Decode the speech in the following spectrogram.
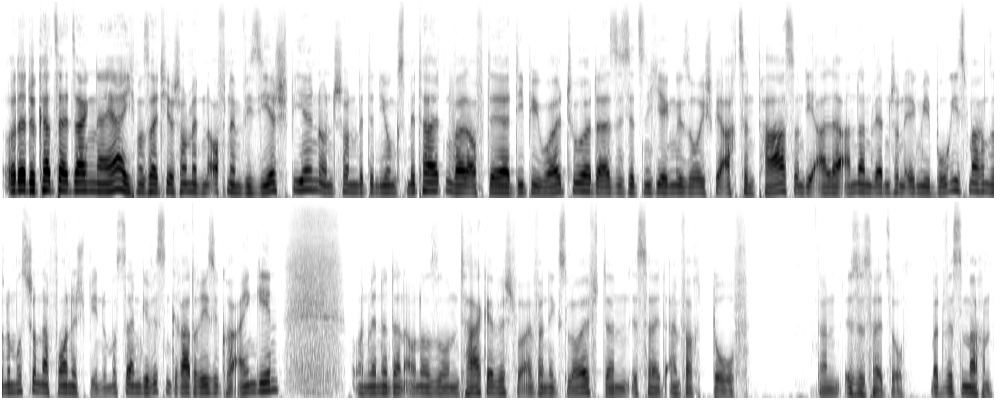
Oder du kannst halt sagen, naja, ich muss halt hier schon mit einem offenen Visier spielen und schon mit den Jungs mithalten, weil auf der DP World Tour, da ist es jetzt nicht irgendwie so, ich spiele 18 Pars und die alle anderen werden schon irgendwie Bogies machen, sondern du musst schon nach vorne spielen. Du musst da einen gewissen Grad Risiko eingehen. Und wenn du dann auch noch so einen Tag erwischt, wo einfach nichts läuft, dann ist halt einfach doof. Dann ist es halt so. Was wirst du machen?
